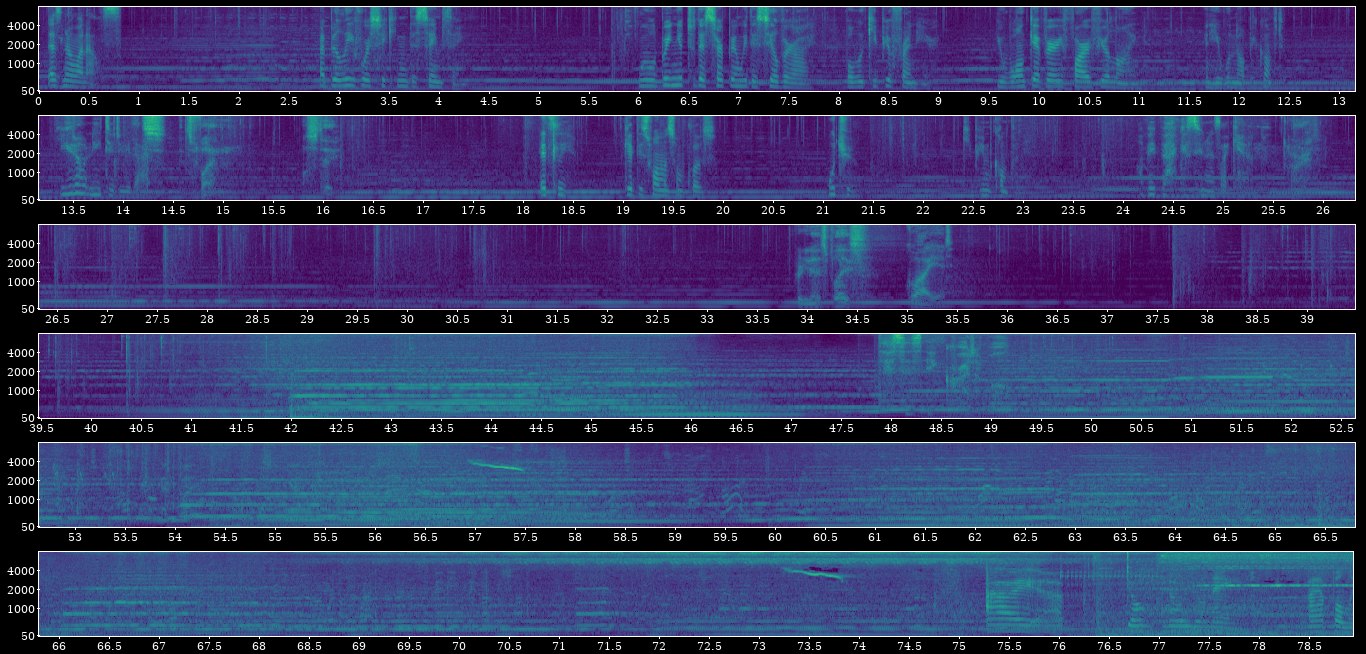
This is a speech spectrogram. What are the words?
there's no one else. I believe we're seeking the same thing. We will bring you to the serpent with the silver eye, but we'll keep your friend here. You won't get very far if you're lying, and he will not be comfortable. You don't need to do that. It's, it's fine. I'll stay. Etzli, get this woman some clothes. Uchu, keep him company. I'll be back as soon as I can. All right. Pretty nice place. Quiet. This is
